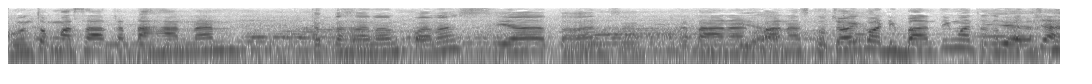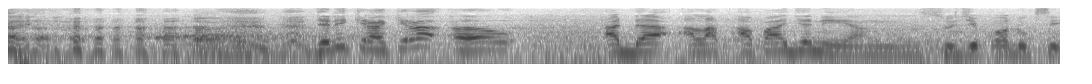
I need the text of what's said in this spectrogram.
Untuk masalah ketahanan Ketahanan panas ya tahan sih. ketahanan Iya. panas. Kecuali kalau dibanting mah tetap Iya. pecah. ya. Jadi kira-kira eh, ada alat apa aja nih yang Suji produksi?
